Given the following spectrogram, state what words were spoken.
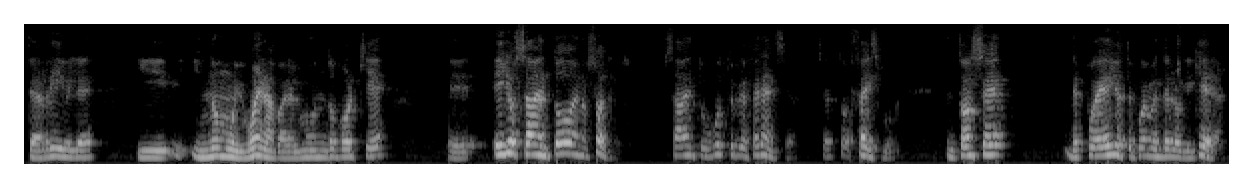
terrible y, no muy buena para el mundo, porque eh, ellos saben todo de nosotros, saben tu gusto y preferencia, ¿cierto? Facebook. Entonces, después ellos te pueden vender lo que quieran.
